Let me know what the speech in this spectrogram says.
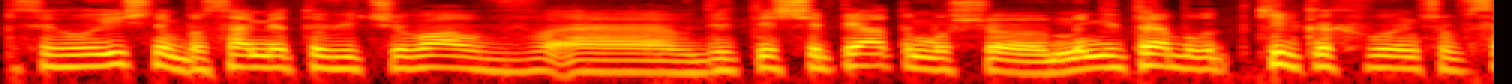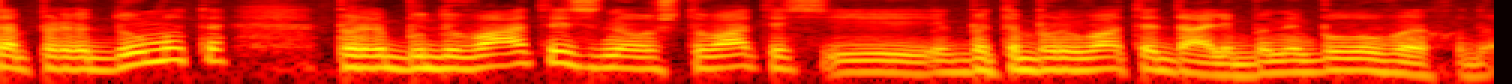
психологічно, бо сам я то відчував е, в 2005-му, що мені треба було кілька хвилин, щоб все передумати, перебудуватись, налаштуватись і якби таборувати далі, бо не було виходу.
